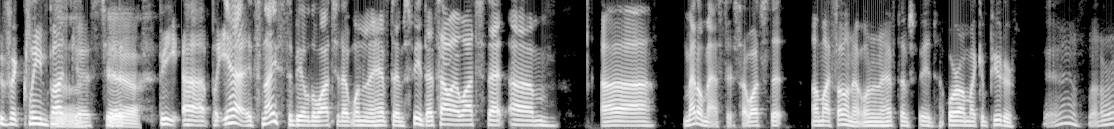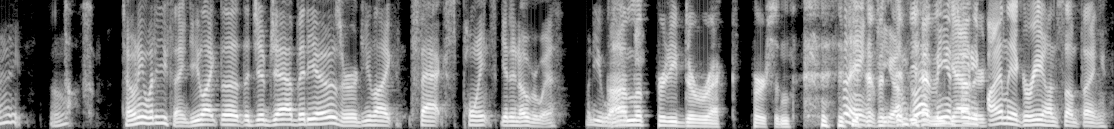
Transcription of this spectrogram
It's a clean podcast, Chad. yeah. The uh, but yeah, it's nice to be able to watch it at one and a half times speed. That's how I watched that um, uh, Metal Masters. I watched it on my phone at one and a half times speed, or on my computer. Yeah. All right. Well, It's awesome. Tony, what do you think? Do you like the the jib jab videos, or do you like facts, points, get it over with? What do you watch? I'm a pretty direct person. Thank haven't- you. I'm if glad haven't me and Tony finally agree on something.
